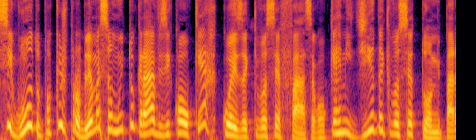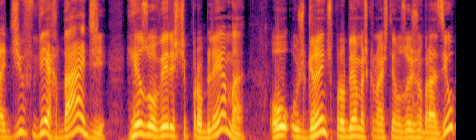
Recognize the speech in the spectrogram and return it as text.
Segundo, porque os problemas são muito graves e qualquer coisa que você faça, qualquer medida que você tome para de verdade resolver este problema, ou os grandes problemas que nós temos hoje no Brasil,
